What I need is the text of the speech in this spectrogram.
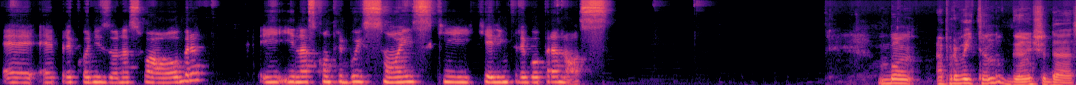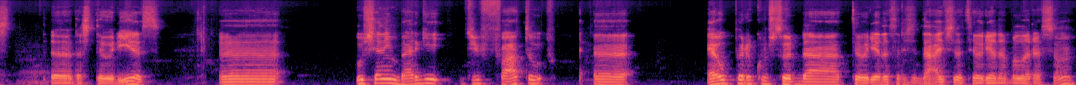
é, é, preconizou na sua obra e, e nas contribuições que, que ele entregou para nós. Bom, aproveitando o gancho das, das teorias, uh, o Schellenberg, de fato, uh, é o precursor da teoria da seriedade, da teoria da valoração?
